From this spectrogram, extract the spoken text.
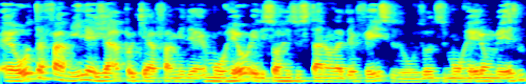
é outra família já, porque a família morreu, eles só ressuscitaram Leatherface, os outros morreram mesmo.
